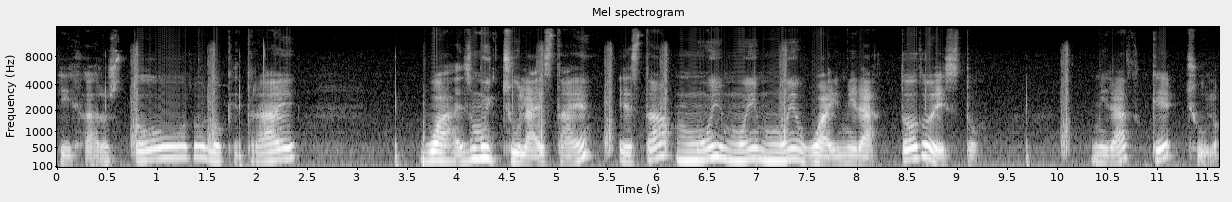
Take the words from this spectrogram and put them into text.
Fijaros todo lo que trae. Guau, es muy chula esta, ¿eh? Está muy, muy, muy guay. Mirad, todo esto. Mirad qué chulo.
